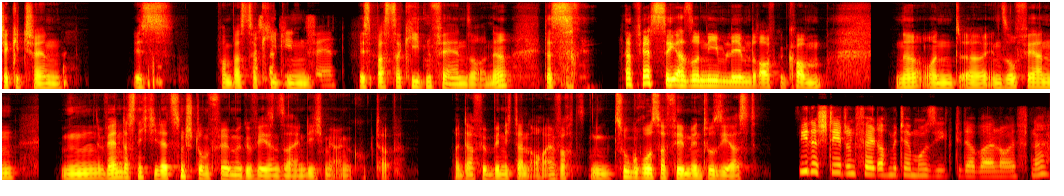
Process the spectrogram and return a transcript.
Jackie Chan ist von Buster, Buster Keaton, Keaton-Fan. ist Buster Keaton-Fan, so, ne? Das, da wärst du ja so nie im Leben drauf gekommen. Ne? Und äh, insofern werden das nicht die letzten Stummfilme gewesen sein, die ich mir angeguckt habe. Weil dafür bin ich dann auch einfach ein zu großer Filmenthusiast. Vieles steht und fällt auch mit der Musik, die dabei läuft, ne?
